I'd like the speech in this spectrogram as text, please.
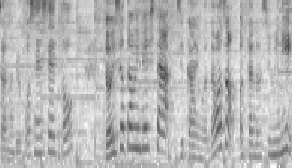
花の旅子先生と、土井さとみでした。次回もどうぞお楽しみに。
